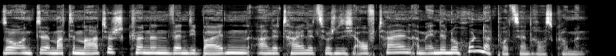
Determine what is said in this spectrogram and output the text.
So, und äh, mathematisch können, wenn die beiden alle Teile zwischen sich aufteilen, am Ende nur 100 Prozent rauskommen.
